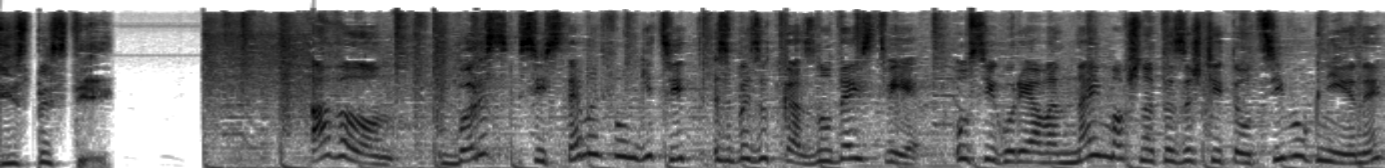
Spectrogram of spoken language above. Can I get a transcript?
и спести. Авалон – бърз системен фунгицид с безотказно действие. Осигурява най-мощната защита от сиво гниене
